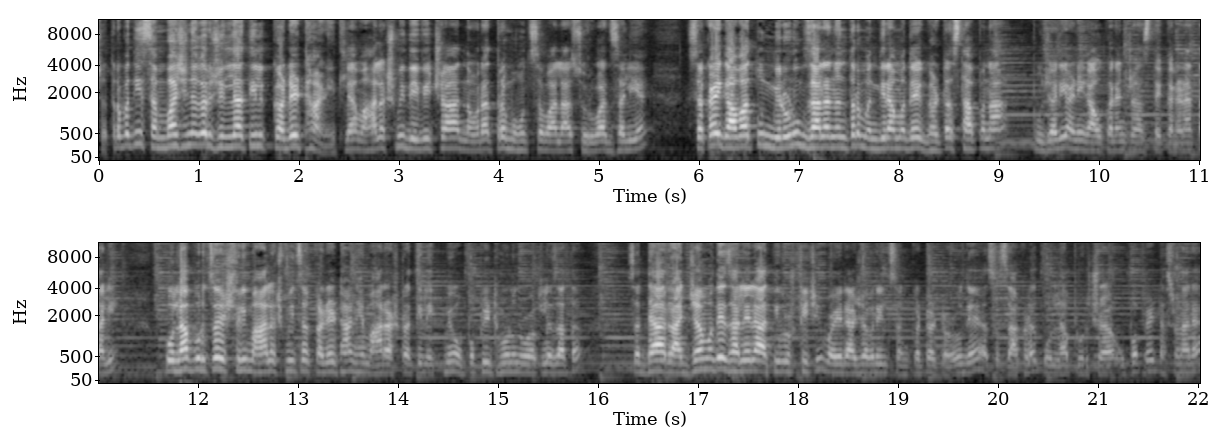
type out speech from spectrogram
छत्रपती संभाजीनगर जिल्ह्यातील कडेठाण इथल्या महालक्ष्मी देवीच्या नवरात्र महोत्सवाला सुरुवात झाली आहे. सकाळी गावातून मिरवणूक झाल्यानंतर मंदिरामध्ये घटस्थापना पुजारी आणि गावकऱ्यांच्या हस्ते करण्यात आली. कोल्हापूरचं श्री महालक्ष्मीचं कडेठाण हे महाराष्ट्रातील एकमेव उपपीठ म्हणून ओळखलं जातं. सध्या राज्यामध्ये झालेल्या अतिवृष्टीची बळीराजावरील संकट टळू दे असं साकडं कोल्हापूरच्या उपपेठ असणाऱ्या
